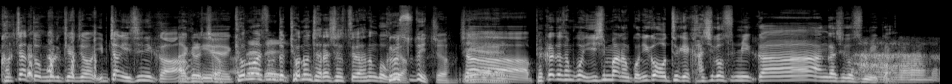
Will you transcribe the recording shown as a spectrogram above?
각자 또 뭐 이렇게 저 입장이 있으니까. 아, 그렇죠. 예, 결혼하시면 네, 또 결혼 잘하셨어요 하는 거고요. 그럴 수도 있죠. 예. 자, 백화점 상품권 20만 원권 이거 어떻게 가시겠습니까? 안 가시겠습니까? 아,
